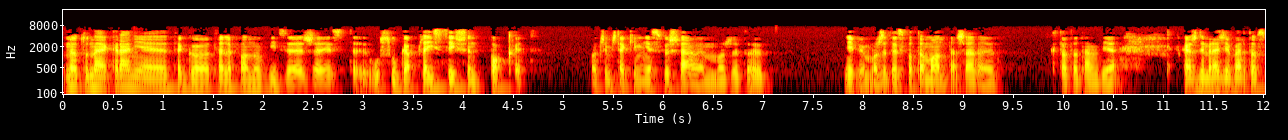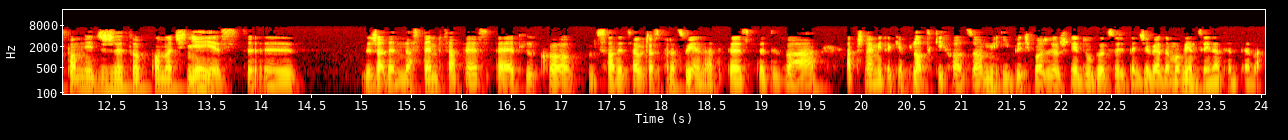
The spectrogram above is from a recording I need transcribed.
No tu na ekranie tego telefonu widzę, że jest usługa PlayStation Pocket. O czymś takim nie słyszałem. Może to, nie wiem, może to jest fotomontaż, ale kto to tam wie. W każdym razie warto wspomnieć, że to ponoć nie jest y, żaden następca PSP, tylko Sony cały czas pracuje nad PSP 2, a przynajmniej takie plotki chodzą i być może już niedługo coś będzie wiadomo więcej na ten temat.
